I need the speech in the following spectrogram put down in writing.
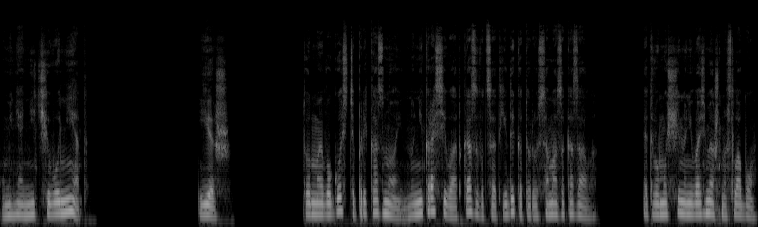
У меня ничего нет. Ешь. Тон моего гостя приказной, но некрасиво отказываться от еды, которую сама заказала. Этого мужчину не возьмешь на слабо.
